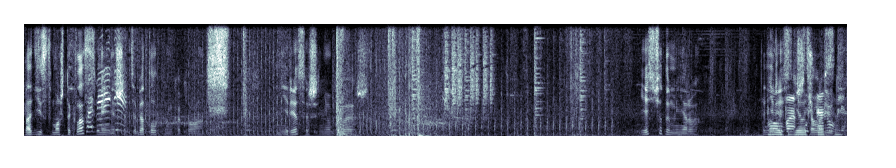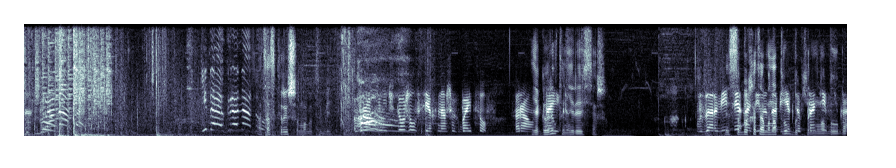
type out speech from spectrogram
Радист, может ты класс сменишь? От тебя толку никакого. Ты не резаешь и не убиваешь. Есть что-то Минерва? Ты не убьют. установлена. Кидаю гранату! Хотя с крыши могут убить. Враг уничтожил всех наших бойцов. Раунд Я говорил, ты не резнешь. Взорвите Если бы хотя бы на труп бы объектов кинула, был бы,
